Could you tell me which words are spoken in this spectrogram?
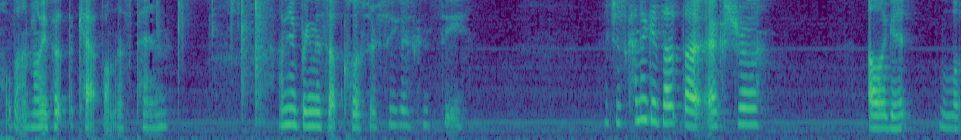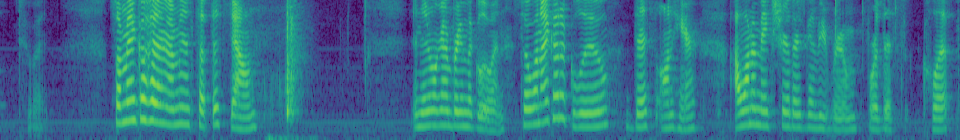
Hold on, let me put the cap on this pen. I'm going to bring this up closer so you guys can see. It just kind of gives out that extra elegant look to it. So I'm going to go ahead and I'm going to set this down. And then we're going to bring the glue in. So when I go to glue this on here, I want to make sure there's going to be room for this clip.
